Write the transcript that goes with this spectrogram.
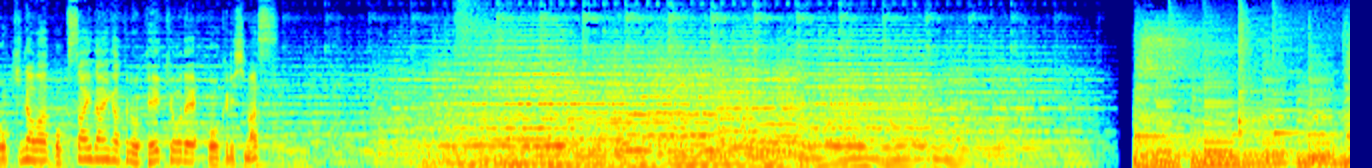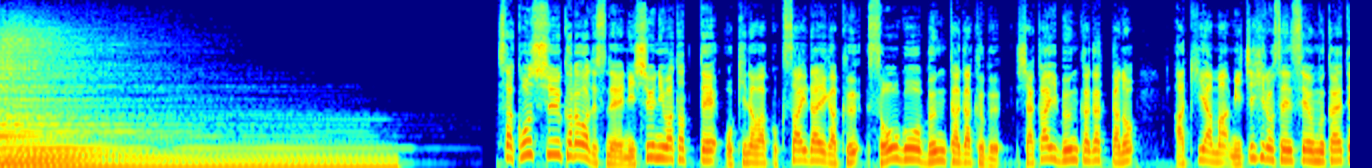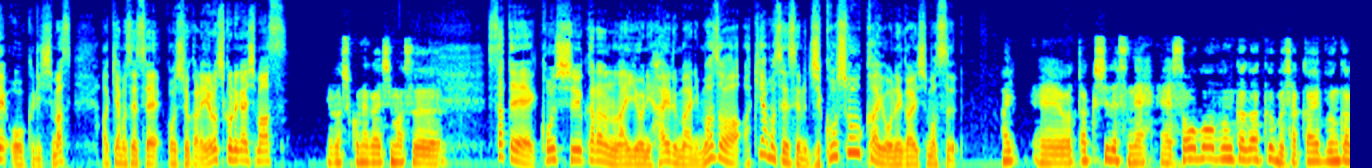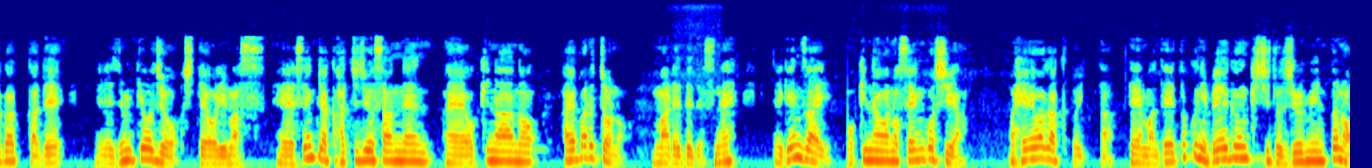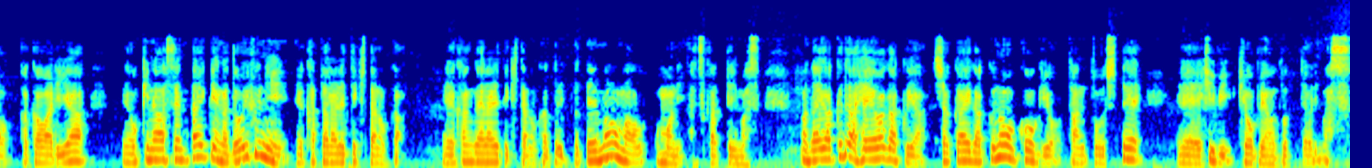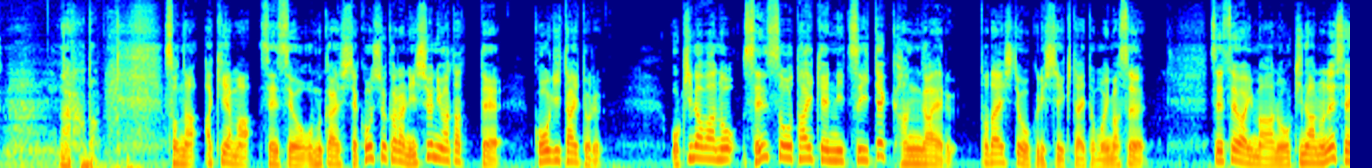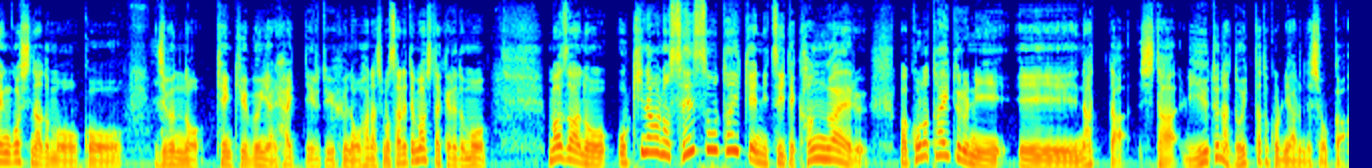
沖縄国際大学の提供でお送りします。さあ今週からはですね2週にわたって沖縄国際大学総合文化学部社会文化学科の秋山道弘先生を迎えてお送りします。秋山先生今週からよろしくお願いします。よろしくお願いします。さて今週からの内容に入る前にまずは秋山先生の自己紹介をお願いします。はい、えー、私ですね総合文化学部社会文化学科で、えー、准教授をしております、えー、1983年、えー、沖縄の灰原町の生まれでですね現在沖縄の戦後史や平和学といったテーマで特に米軍基地と住民との関わりや沖縄戦体験がどういうふうに語られてきたのか、考えられてきたのかといったテーマをま主に扱っています。まあ、大学では平和学や社会学の講義を担当して、日々教鞭をとっております。なるほど。そんな秋山先生をお迎えして今週から2週にわたって講義タイトル沖縄の戦争体験について考えると題してお送りしていきたいと思います。先生は今あの沖縄のね戦後史などもこう自分の研究分野に入っているというふうなお話もされてましたけれどもまずあの沖縄の戦争体験について考える、まあ、このタイトルに、えー、なったした理由というのはどういったところにあるんでしょうか？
